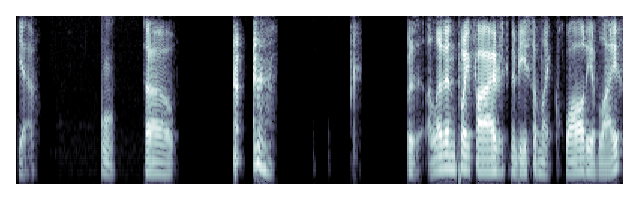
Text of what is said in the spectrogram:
yeah. Hmm. So, was eleven point five is going to be some like quality of life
